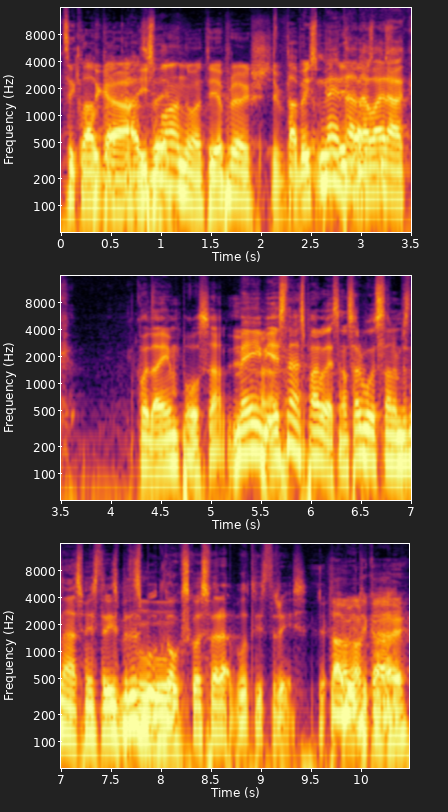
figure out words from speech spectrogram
Cik Tā labi bija. izplānot iepriekš. Tā bija Nē, spīdīgā, tādā es vairāk kādā impulsā. Jā. Maybe. Es neesmu pārliecināts, varbūt es to nemaz neesmu izdarījis, bet tas būtu U. kaut kas, ko es varētu būt izdarījis. Tā bija tā kā- Ok.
